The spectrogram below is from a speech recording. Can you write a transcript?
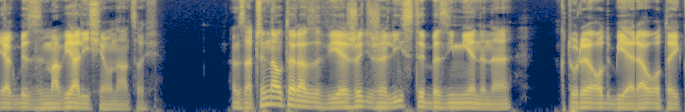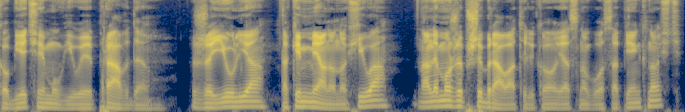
jakby zmawiali się na coś. Zaczynał teraz wierzyć, że listy bezimienne, które odbierał o tej kobiecie, mówiły prawdę, że Julia takie miano nosiła, ale może przybrała tylko jasnowłosa piękność,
